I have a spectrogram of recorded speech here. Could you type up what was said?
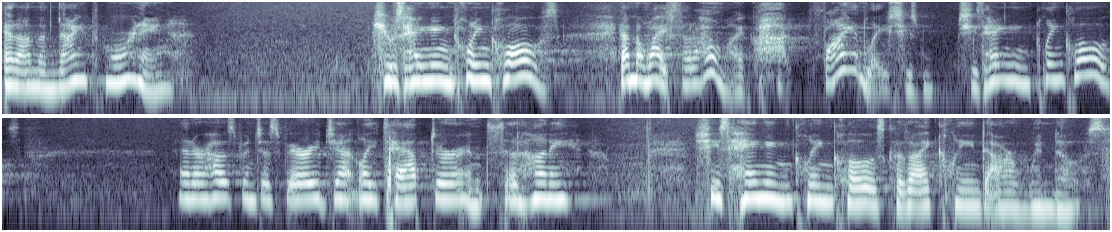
And on the ninth morning, she was hanging clean clothes. And the wife said, Oh my God, finally, she's, she's hanging clean clothes. And her husband just very gently tapped her and said, Honey, she's hanging clean clothes because I cleaned our windows.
